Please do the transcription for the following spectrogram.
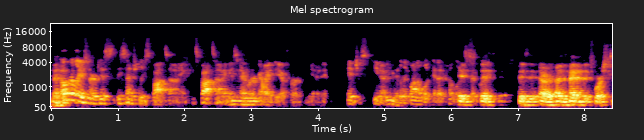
But and- overlays are just essentially spot zoning. Spot zoning is never a good idea for a community. It just, you know, you really wanna look at it Is, holistically. is, is it, are, are the benefits worth,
